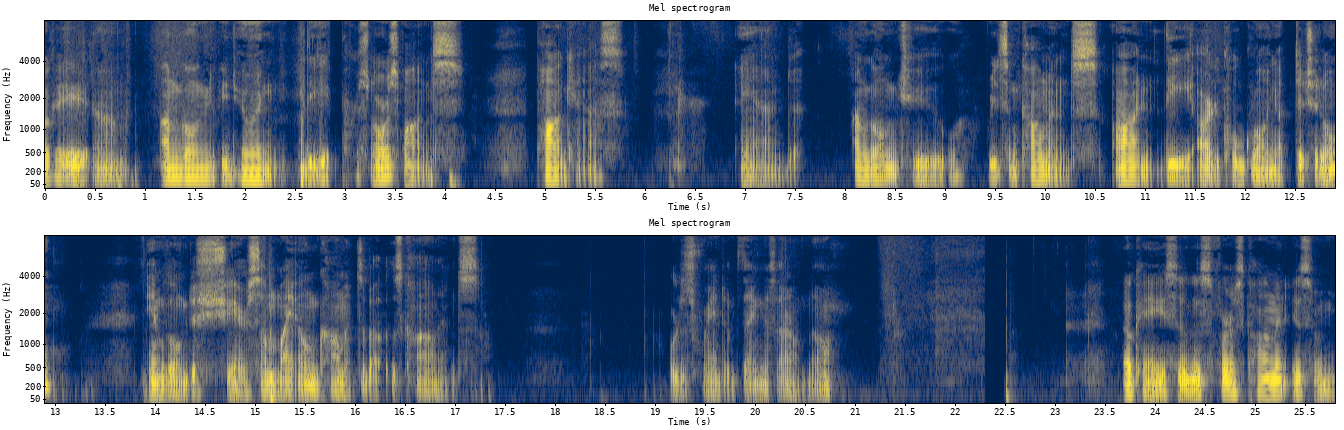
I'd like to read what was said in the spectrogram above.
Okay, um, I'm going to be doing the personal response podcast, and I'm going to read some comments on the article Growing Up Digital. I'm going to share some of my own comments about those comments. Or just random things, I don't know. Okay, so this first comment is from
